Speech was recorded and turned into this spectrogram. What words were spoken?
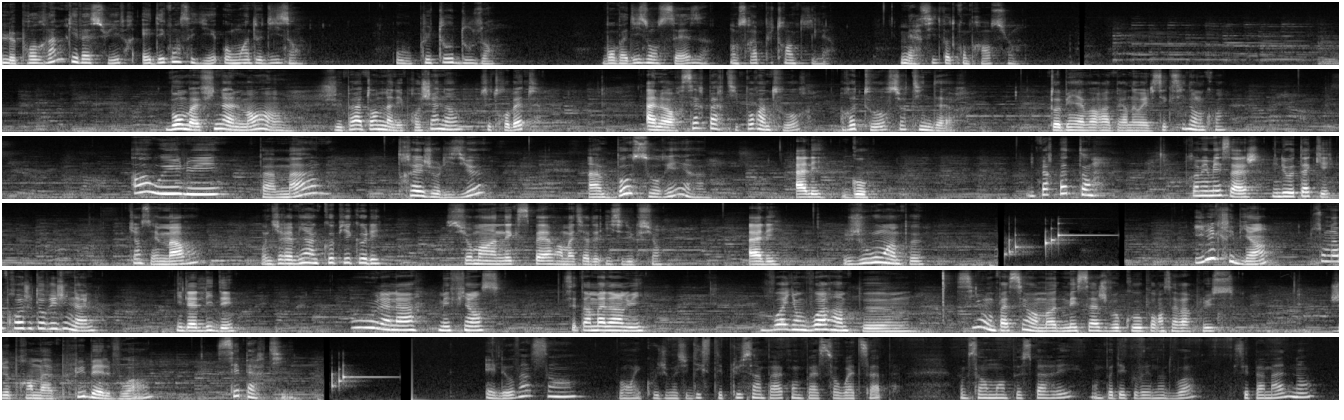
Le programme qui va suivre est déconseillé au moins de 10 ans, ou plutôt 12 ans. Bon bah disons 16, on sera plus tranquille. Merci de votre compréhension. Bon bah finalement, je vais pas attendre l'année prochaine, hein. c'est trop bête. Alors c'est reparti pour un tour, retour sur Tinder. Doit bien y avoir un Père Noël sexy dans le coin. Ah oui, lui, pas mal, très jolis yeux, un beau sourire. Allez, go. Il perd pas de temps. Premier message, il est au taquet. Tiens, c'est marrant. On dirait bien un copier-coller. Sûrement un expert en matière de e-séduction. Allez, jouons un peu. Il écrit bien. Son approche est originale. Il a de l'idée. Ouh là là, méfiance. C'est un malin, lui. Voyons voir un peu. Si on passait en mode messages vocaux pour en savoir plus. Je prends ma plus belle voix. C'est parti. Hello Vincent. Bon, écoute, je me suis dit que c'était plus sympa qu'on passe sur WhatsApp. Comme ça, au moins, on peut se parler, on peut découvrir notre voix. C'est pas mal, non?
